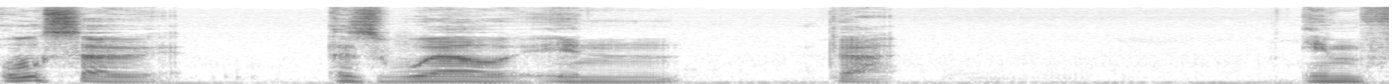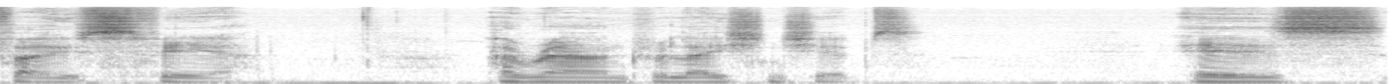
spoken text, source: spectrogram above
also as well in that info sphere around relationships is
